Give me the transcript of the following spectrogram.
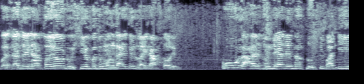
બધા જઈને આવતો રહ્યો, ડોશીએ બધું મંગાવ્યું હતું, લઈને આવતો રહ્યો. હું લાવે દુનિયા લે ડોશી પાછી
